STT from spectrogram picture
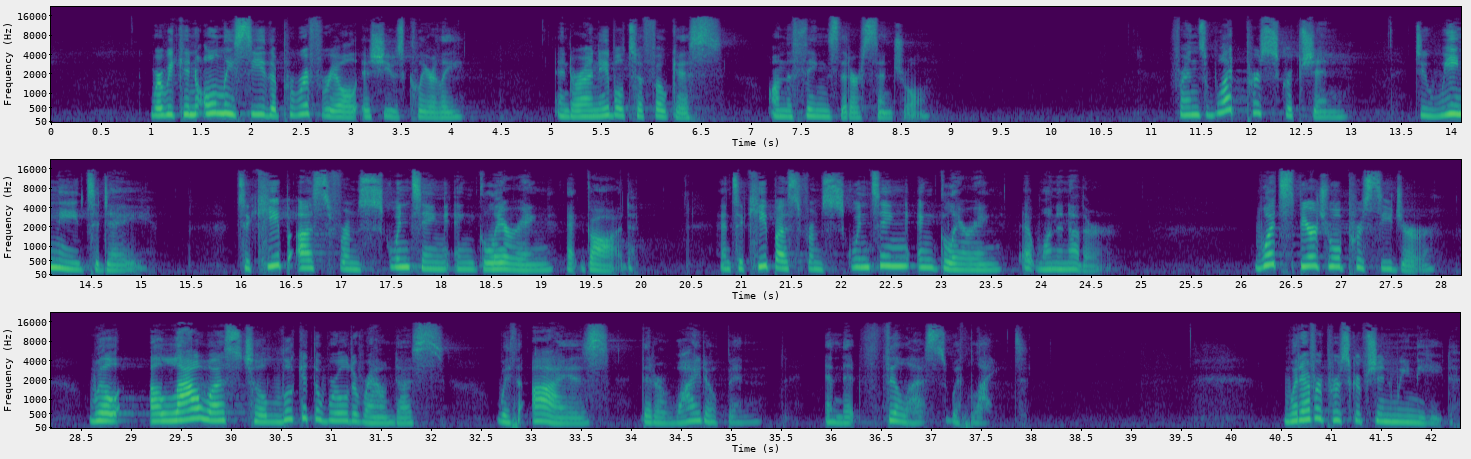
where we can only see the peripheral issues clearly and are unable to focus on the things that are central. Friends, what prescription do we need today to keep us from squinting and glaring at God and to keep us from squinting and glaring at one another? What spiritual procedure will allow us to look at the world around us with eyes that are wide open and that fill us with light. Whatever prescription we need,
